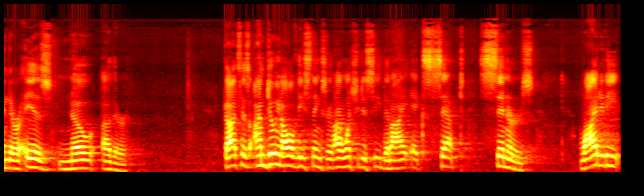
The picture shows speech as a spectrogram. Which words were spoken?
and there is no other. God says, I'm doing all of these things, and I want you to see that I accept sinners. Why did he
